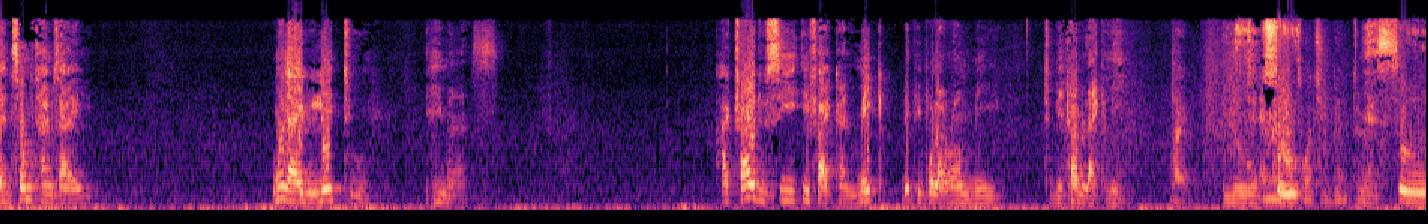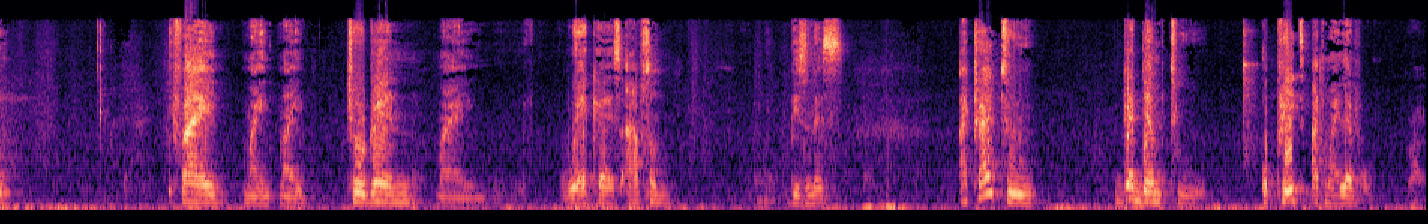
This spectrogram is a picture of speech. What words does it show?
and sometimes I, when I relate to humans, I try to see if I can make the people around me to become like me. Right. You know, so, what you've been through. Yes. So if I my my children, my workers. I have some business. I try to get them to operate at my level. Right.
